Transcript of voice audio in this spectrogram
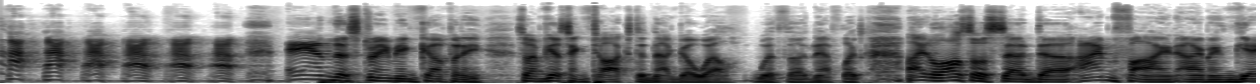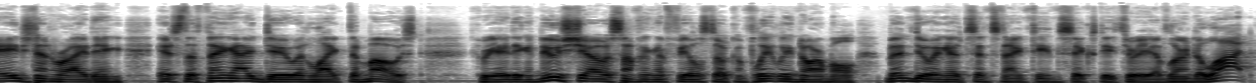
and the streaming company. So I'm guessing talks did not go well with uh, Netflix. Idle also said, uh, I'm fine. I'm engaged in writing. It's the thing I do and like the most. Creating a new show, is something that feels so completely normal. Been doing it since 1963. I've learned a lot,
